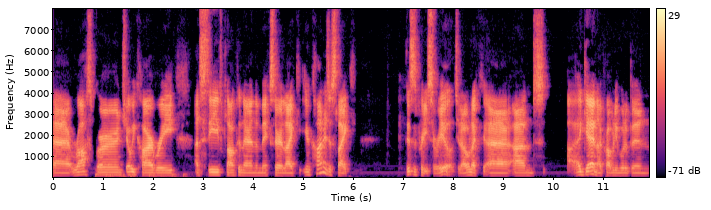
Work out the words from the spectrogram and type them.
uh, Ross Byrne, Joey Carbery, and Steve plonked in there in the mixer, like you're kind of just like, this is pretty surreal, you know. Like, uh, and again, I probably would have been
